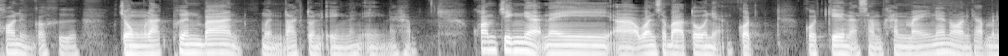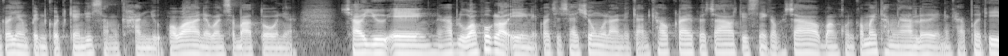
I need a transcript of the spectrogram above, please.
ข้อหนึ่งก็คือ จงรักเพื่อนบ้านเหมือนรักตนเองนั่นเองนะครับ ความจริงเนี่ยในวันสบาโตเนี่ยกฎ กฎเกณฑ์อะสำคัญไหมแน่นอนครับ มันก็ยังเป็นกฎเกณฑ์ที่สำคัญอยู่เพราะว่าในวันสบาโตเนี่ยชาวยูเองนะครับหรือว่าพวกเราเองเนี่ยก็จะใช้ช่วงเวลาในการเข้าใกล้พระเจ้า ติดสนิทกับพระเจ้า บางคนก็ไม่ทำงานเลยนะครับ เพื่อที่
